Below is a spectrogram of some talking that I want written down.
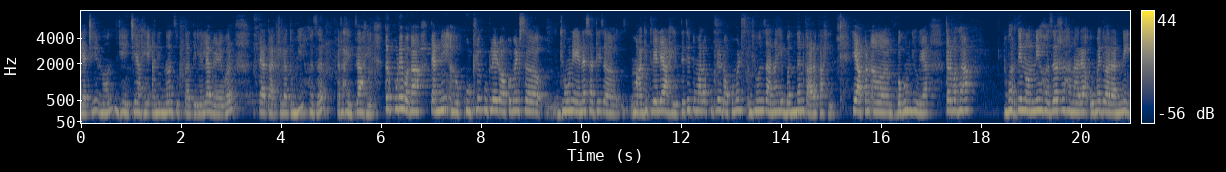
याची नोंद घ्यायची आहे आणि न चुकता दिलेल्या वेळेवर त्या तारखेला तुम्ही हजर राहायचं आहे. तर पुढे बघा त्यांनी कुठले कुठले डॉक्युमेंट्स घेऊन येण्यासाठी मागितलेले आहेत तिथे तुम्हाला कुठले डॉक्युमेंट्स घेऊन जाणं हे बंधनकारक आहे. हे आपण बघून घेऊया. तर बघा भरती नोंदणी हजर राहणाऱ्या उमेदवारांनी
